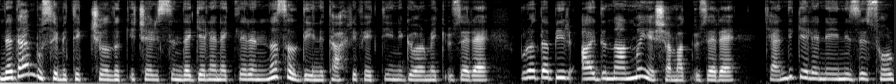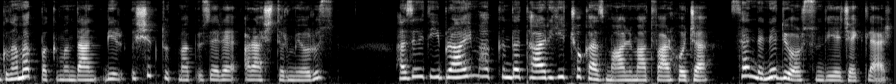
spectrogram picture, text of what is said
Neden bu Semitik çığlık içerisinde geleneklerin nasıl dini tahrif ettiğini görmek üzere, burada bir aydınlanma yaşamak üzere, kendi geleneğinizi sorgulamak bakımından bir ışık tutmak üzere araştırmıyoruz? Hazreti İbrahim hakkında tarihi çok az malumat var hoca. Sen de ne diyorsun diyecekler.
